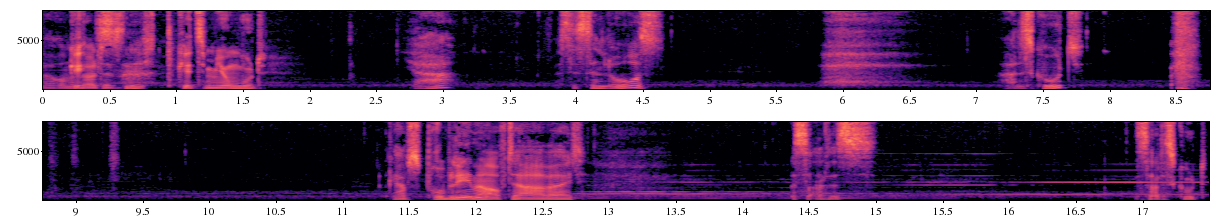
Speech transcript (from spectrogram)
warum Geht's- sollte es nicht? Geht's dem Jungen gut? Ja? Was ist denn los? Alles gut? Gab's Probleme auf der Arbeit? Ist alles. Ist alles gut.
